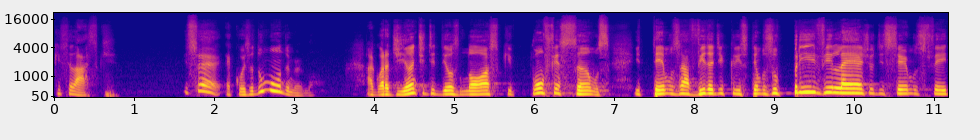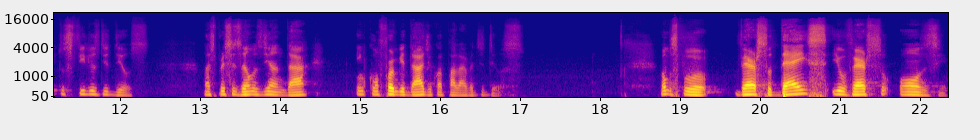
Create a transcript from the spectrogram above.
que se lasque. Isso é, é coisa do mundo, meu irmão. Agora, diante de Deus, nós que confessamos e temos a vida de Cristo, temos o privilégio de sermos feitos filhos de Deus. Nós precisamos de andar em conformidade com a palavra de Deus. Vamos para o verso 10 e o verso 11.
